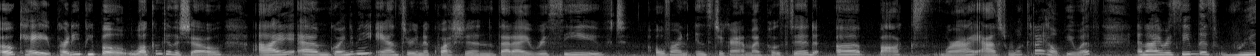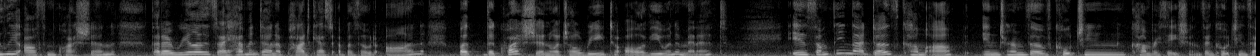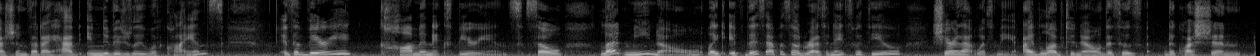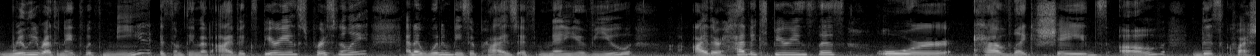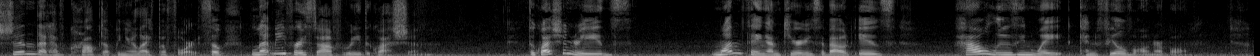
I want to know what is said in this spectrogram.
Okay, party people, welcome to the show. I am going to be answering a question that I received over on Instagram. I posted a box where I asked, What could I help you with? And I received this really awesome question that I realized I haven't done a podcast episode on. But the question, which I'll read to all of you in a minute, is something that does come up in terms of coaching conversations and coaching sessions that I have individually with clients. It's a very common experience. So let me know, like, if this episode resonates with you, share that with me. I'd love to know. This is the question really resonates with me. It's something that I've experienced personally, and I wouldn't be surprised if many of you either have experienced this or have like shades of this question that have cropped up in your life before. So let me first off read the question. The question reads, one thing I'm curious about is how losing weight can feel vulnerable.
